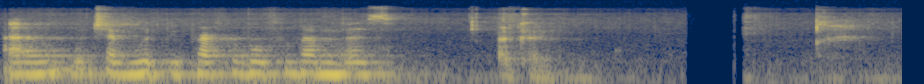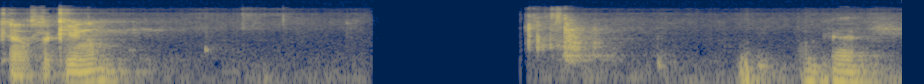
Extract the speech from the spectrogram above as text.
um, whichever would be preferable for members. Okay. Councillor Kingham. Okay.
